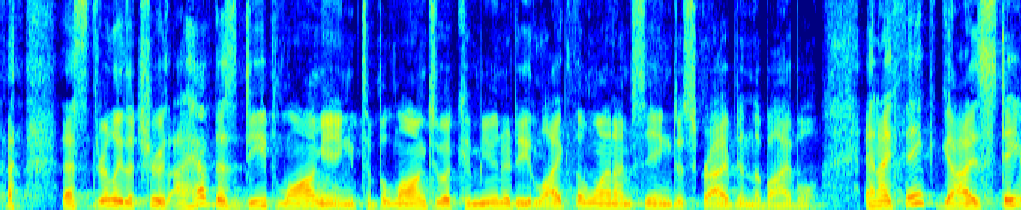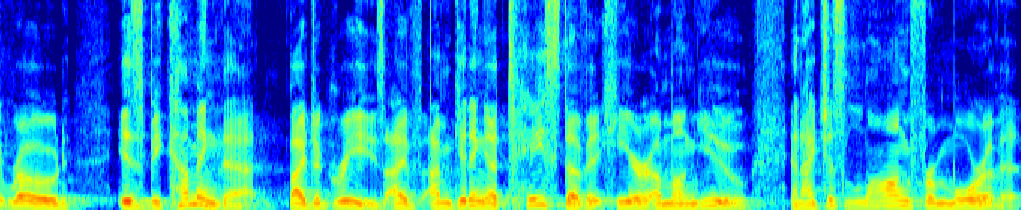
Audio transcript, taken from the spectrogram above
That's really the truth. I have this deep longing to belong to a community like the one I'm seeing described in the Bible. And I think, guys, State Road is becoming that by degrees. i am getting a taste of it here among you, and I just long for more of it.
